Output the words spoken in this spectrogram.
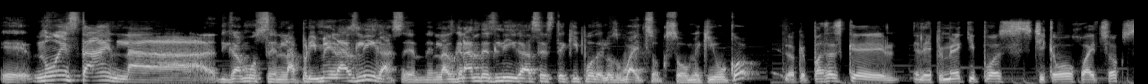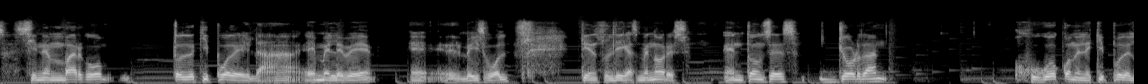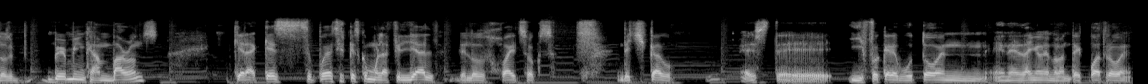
eh, no está en la, digamos, en las primeras ligas, en, las grandes ligas, este equipo de los White Sox, ¿o me equivoco? Lo que pasa es que el primer equipo es Chicago White Sox, sin embargo, todo el equipo de la MLB, eh, el béisbol, tiene sus ligas menores. Entonces, Jordan jugó con el equipo de los Birmingham Barons, que era que se puede decir que es como la filial de los White Sox de Chicago. Este, y fue que debutó en, el año del 94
